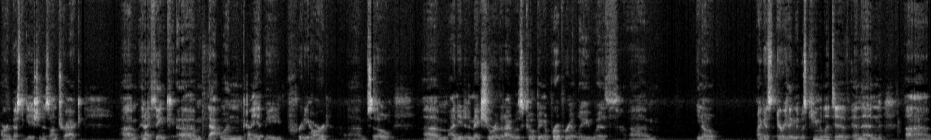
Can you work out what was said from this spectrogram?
our investigation is on track. Um, and I think um, that one kind of hit me pretty hard. Um, so um, I needed to make sure that I was coping appropriately with, um, you know, I guess everything that was cumulative, and then uh,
